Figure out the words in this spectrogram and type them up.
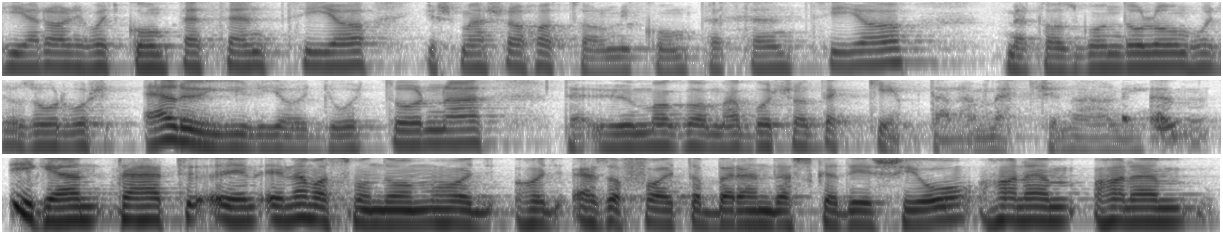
hierarchia vagy kompetencia, és más a hatalmi kompetencia, mert azt gondolom, hogy az orvos előírja a gyógytornát, de ő maga már bocsánat, de képtelen megcsinálni. Igen, tehát én, én nem azt mondom, hogy, hogy ez a fajta berendezkedés jó, hanem, hanem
